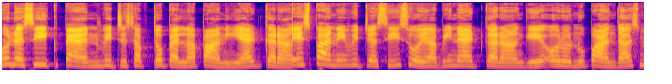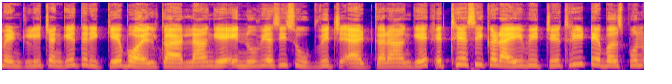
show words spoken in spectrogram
ਹੁਣ ਅਸੀਂ ਇੱਕ ਪੈਨ ਵਿੱਚ ਸਭ ਤੋਂ ਪਹਿਲਾਂ ਪਾਣੀ ਐਡ ਕਰਾਂਗੇ। ਇਸ ਪਾਣੀ ਵਿੱਚ ਅਸੀਂ ਸੋਇਆਬੀਨ ਐਡ ਕਰਾਂਗੇ ਔਰ ਉਹਨੂੰ 5-10 ਮਿੰਟ ਲਈ ਚੰਗੇ ਤਰੀਕੇ ਬੋਇਲ ਕਰ ਲਾਂਗੇ। ਇਹਨੂੰ ਵੀ ਅਸੀਂ ਸੂਪ ਵਿੱਚ ਐਡ ਕਰਾਂਗੇ। ਇੱਥੇ ਅਸੀਂ ਕੜਾਈ ਵਿੱਚ 3 ਟੇਬਲਸਪੂਨ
